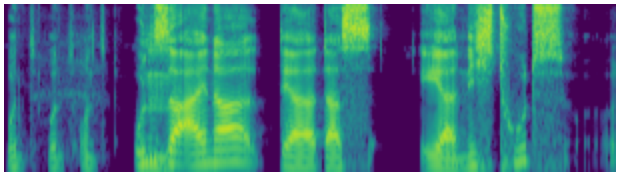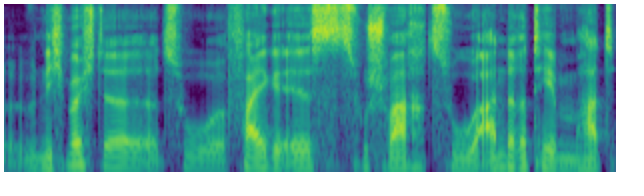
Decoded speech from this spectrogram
Und, und, und unser mhm. einer, der das eher nicht tut nicht möchte, zu feige ist, zu schwach, zu andere Themen hat.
